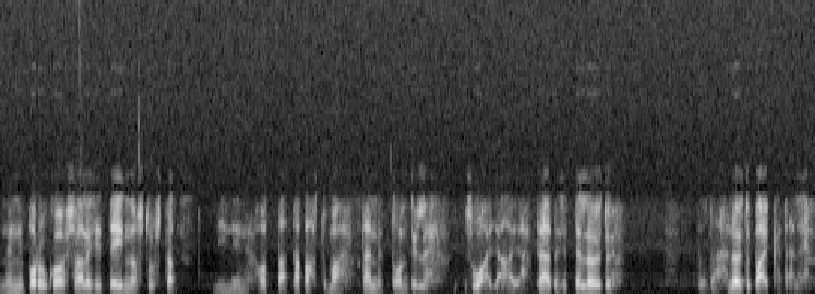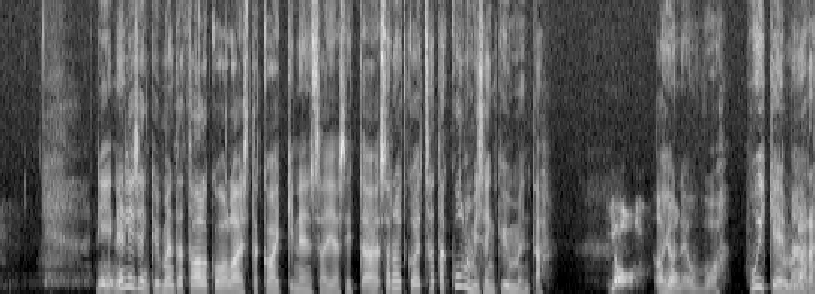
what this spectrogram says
niin, niin porukoissa oli sitten innostusta niin, niin, ottaa tapahtuma tänne tontille suojaa ja täältä sitten löytyi, tota, löytyi paikka tälle. Niin, 40 talkoolaista kaikkinensa ja sitten äh, sanoitko, että 130 Joo, ajoneuvoa. Joo. Huikea Kyllä. määrä.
